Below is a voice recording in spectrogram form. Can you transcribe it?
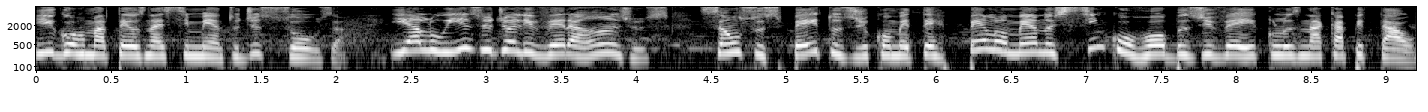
Igor Mateus Nascimento de Souza e Aloísio de Oliveira Anjos são suspeitos de cometer pelo menos cinco roubos de veículos na capital.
